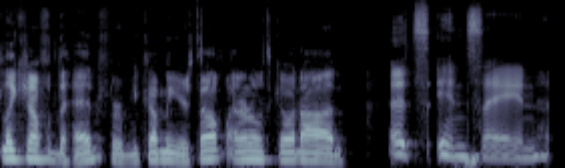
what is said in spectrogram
like yourself in the head for becoming yourself? I don't know what's going on." it's insane.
